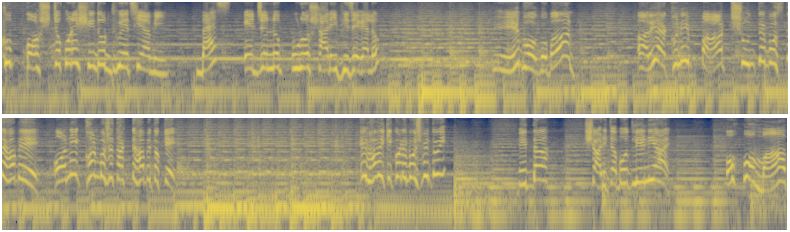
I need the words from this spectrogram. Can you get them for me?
খুব কষ্ট করে সিঁদুর ধুয়েছি আমি। ব্যাস এর জন্য পুরো শাড়ি ভিজে গেল। এ ভগবান! আরে এখনই পাঠ শুনতে বসতে হবে। অনেকক্ষণ বসে থাকতে হবে তোকে। এভাবে কি করে বসবি তুই? বিদ্যা শাড়িটা বদলিয়ে নিয়ে আয়। ওহো মা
